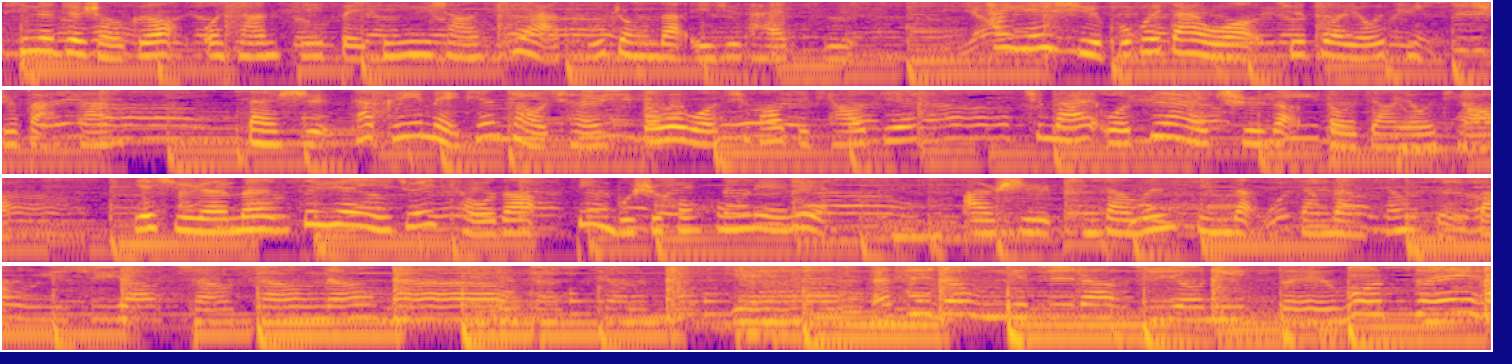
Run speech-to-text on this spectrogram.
听着这首歌，我想起《北京遇上西雅图》中的一句台词：“他也许不会带我去坐游艇吃法餐，但是他可以每天早晨都为我去跑几条街。”去买我最爱吃的豆浆油条。也许人们最愿意追求的，并不是轰轰烈烈，而是平淡温馨的相伴相随吧。但始终也知道，只有你对我最好。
